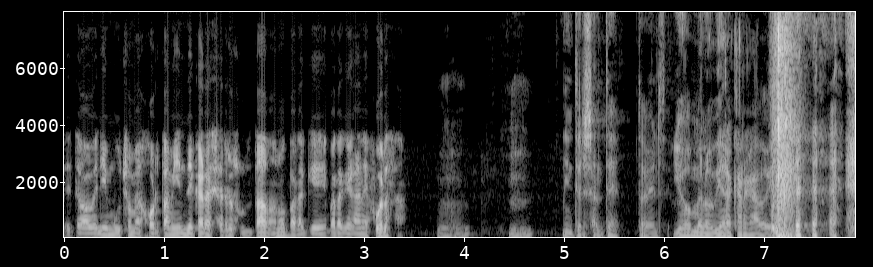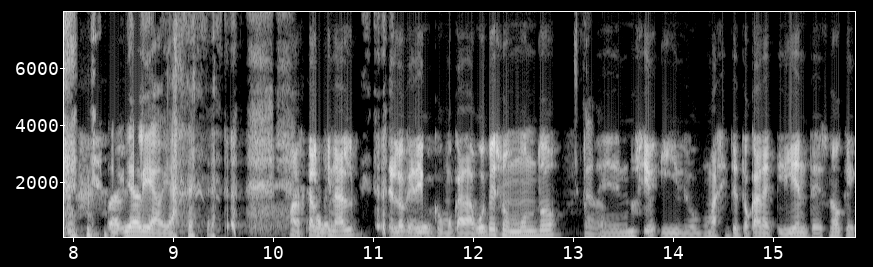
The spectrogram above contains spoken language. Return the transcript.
eh, te va a venir mucho mejor también de cara a ese resultado, ¿no? Para que, para que gane fuerza. Interesante, también. Yo me lo hubiera cargado ya. lo había liado ya. Bueno, es que al final es lo que digo, como cada web es un mundo eh, y más si te toca de clientes, ¿no? Que,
